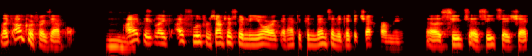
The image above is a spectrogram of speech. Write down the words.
Like Ankur, for example, Mm. I had to, like I flew from San Francisco to New York and had to convince him to take a check from me, a seed a seed stage check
